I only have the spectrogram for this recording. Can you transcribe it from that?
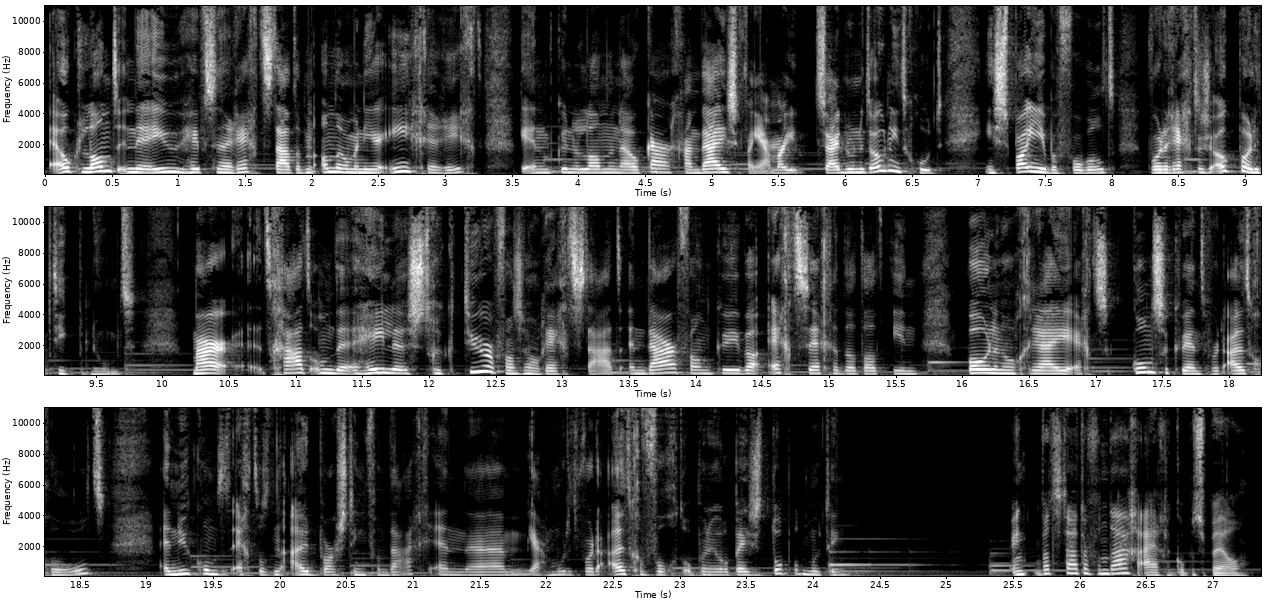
elk land in de EU heeft zijn rechtsstaat op een andere manier ingericht. En kunnen landen naar elkaar gaan wijzen van ja, maar zij doen het ook niet goed. In Spanje bijvoorbeeld worden rechters ook politiek benoemd. Maar het gaat om de hele structuur van zo'n rechtsstaat. En daarvan kun je wel echt zeggen dat dat in Polen en Hongarije echt consequent wordt uitgehold. En nu komt het echt tot een uitbarsting vandaag. En uh, ja, moet het worden uitgevochten op een Europese topontmoeting. En wat staat er vandaag eigenlijk op het spel?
